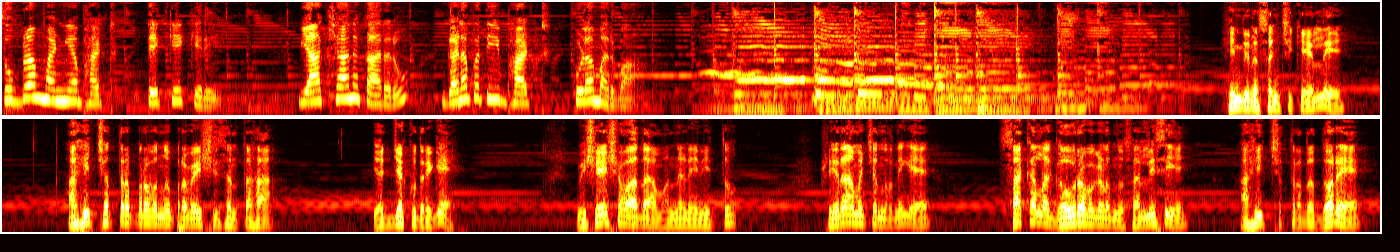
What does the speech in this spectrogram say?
ಸುಬ್ರಹ್ಮಣ್ಯ ಭಟ್ ತೆಕ್ಕೆಕೆರೆ. ವ್ಯಾಖ್ಯಾನಕಾರರು ಗಣಪತಿ ಭಟ್ ಕುಳಮರ್ವ. ಹಿಂದಿನ ಸಂಚಿಕೆಯಲ್ಲಿ ಅಹಿಚ್ಛತ್ರಪುರವನ್ನು ಪ್ರವೇಶಿಸಿದಂತಹ ಯಜ್ಞ ಕುದುರೆಗೆ ವಿಶೇಷವಾದ ಮನ್ನಣೆನಿತ್ತು ಶ್ರೀರಾಮಚಂದ್ರನಿಗೆ ಸಕಲ ಗೌರವಗಳನ್ನು ಸಲ್ಲಿಸಿ ಅಹಿಚ್ಛತ್ರದ ದೊರೆ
